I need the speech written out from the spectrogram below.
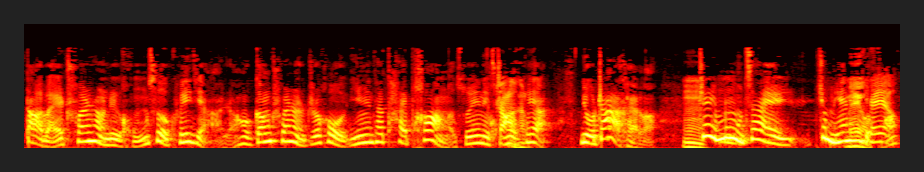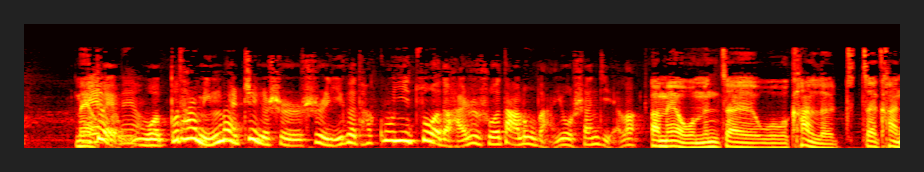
大白穿上这个红色盔甲，然后刚穿上之后，因为他太胖了，所以那红色盔甲又炸开了。嗯。这一幕在正片里有没有？对，我不太明白这个是是一个他故意做的，还是说大陆版又删节了？啊，没有，我们在我我看了，在看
